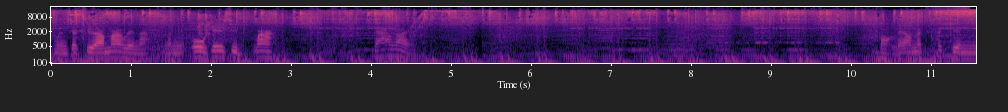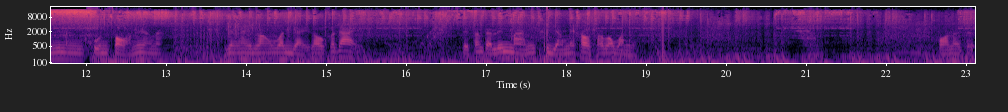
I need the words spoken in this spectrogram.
เหมือนจะเกลือมากเลยนะวันนี้โอเคสิบมา ได้อะไรบอกแล้วนะ ถ้าเกมนี้มันคูณต่อเนื่องนะ ยังไงรางวัลใหญ่เราก็ได้ แต่ตั้งแต่เล่นมานี่คือยังไม่เข้าสักรางวัลเลย ขอหน่อยเถอะ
